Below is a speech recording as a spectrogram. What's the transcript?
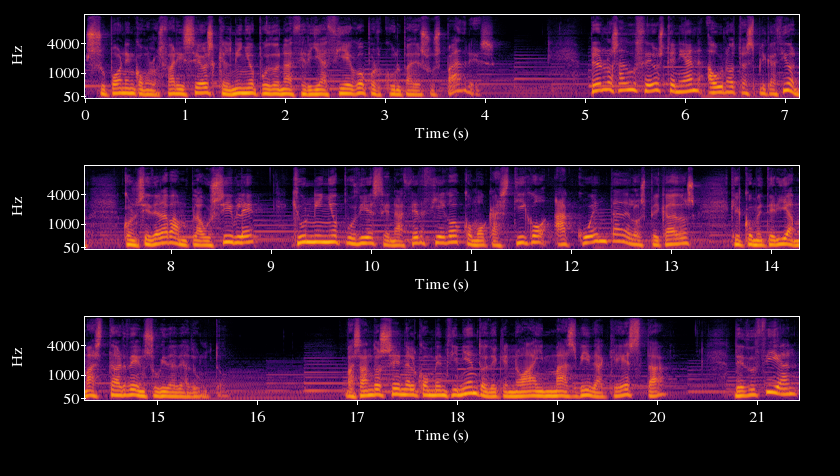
suponen, como los fariseos, que el niño pudo nacer ya ciego por culpa de sus padres. Pero los saduceos tenían aún otra explicación. Consideraban plausible que un niño pudiese nacer ciego como castigo a cuenta de los pecados que cometería más tarde en su vida de adulto. Basándose en el convencimiento de que no hay más vida que esta, deducían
